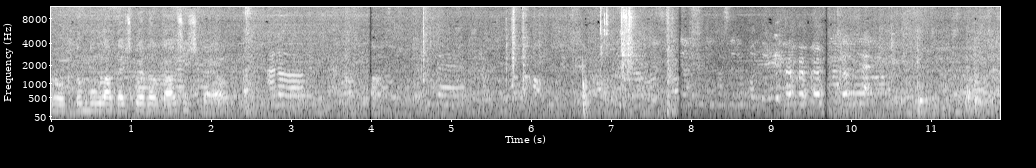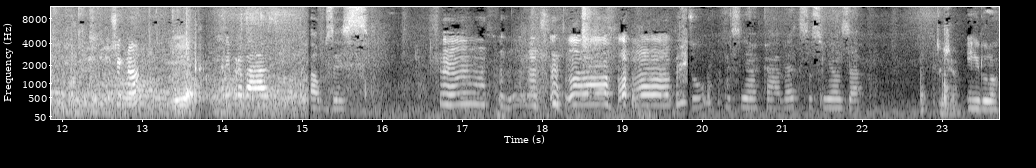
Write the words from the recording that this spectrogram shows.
K tomu latečku je velká lžička, jo? Ano. Dobře. Všechno? Jo. Tady pro vás. Pauzis. Jestli nějaká věc, co jsi měl za Cože? jídlo.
